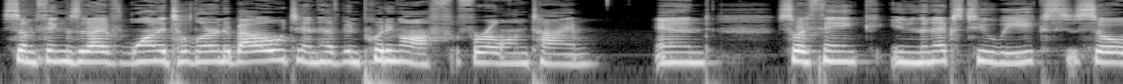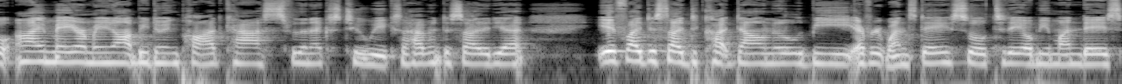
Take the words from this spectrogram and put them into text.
some things that I've wanted to learn about and have been putting off for a long time. And so I think in the next two weeks, so I may or may not be doing podcasts for the next two weeks. I haven't decided yet. If I decide to cut down, it'll be every Wednesday. So today will be Mondays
